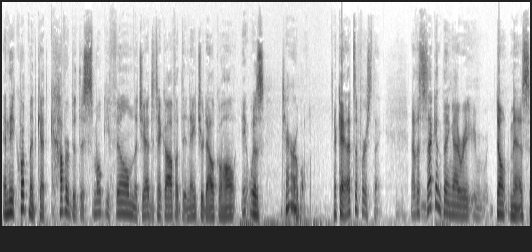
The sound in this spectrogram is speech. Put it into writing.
And the equipment got covered with this smoky film that you had to take off with denatured alcohol. It was terrible. Okay, that's the first thing. Now, the second thing I re- don't miss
